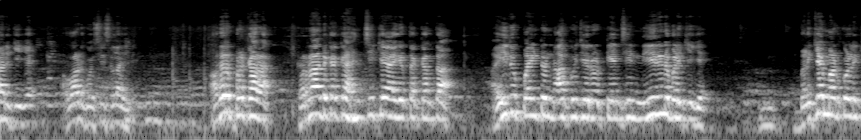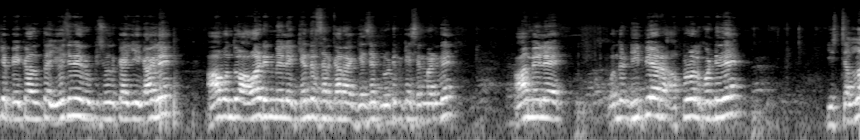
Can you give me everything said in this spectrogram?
ತಾರೀಕಿಗೆ ಅವಾರ್ಡ್ ಘೋಷಿಸಲಾಗಿದೆ. ಅದರ ಪ್ರಕಾರ ಕರ್ನಾಟಕಕ್ಕೆ ಹಂಚಿಕೆ ಆಗಿರ್ತಕ್ಕಂಥ ಐದು ಪಾಯಿಂಟ್ ನಾಲ್ಕು ಜೀರೋ ಟಿ ಎಂ ಸಿ ನೀರಿನ ಬಳಕೆಗೆ ಬಳಕೆ ಮಾಡಿಕೊಳ್ಳಿಕ್ಕೆ ಬೇಕಾದಂಥ ಯೋಜನೆ ರೂಪಿಸುವುದಕ್ಕಾಗಿ ಈಗಾಗಲೇ ಆ ಒಂದು ಅವಾರ್ಡಿನ ಮೇಲೆ ಕೇಂದ್ರ ಸರ್ಕಾರ ಗೆಜೆಟ್ ನೋಟಿಫಿಕೇಶನ್ ಮಾಡಿದೆ. ಆಮೇಲೆ ಒಂದು ಡಿ ಪಿ ಆರ್ ಅಪ್ರೂವಲ್ ಕೊಟ್ಟಿದೆ. ಇಷ್ಟೆಲ್ಲ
